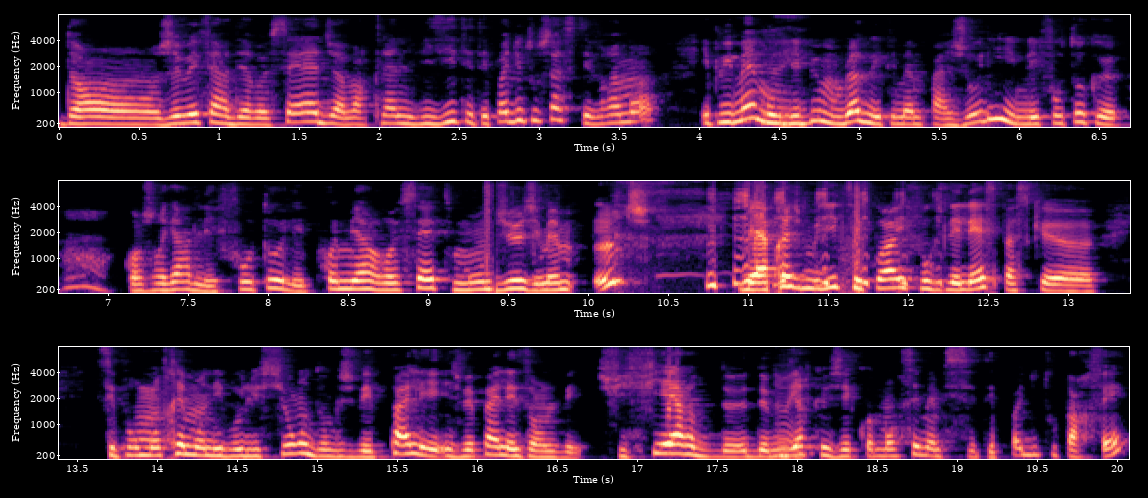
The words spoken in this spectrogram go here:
dans je vais faire des recettes, je vais avoir plein de visites, c'était pas du tout ça, c'était vraiment et puis même au début mon blog n'était même pas joli, les photos que oh, quand je regarde les photos, les premières recettes, mon dieu, j'ai même honte. Mais après je me dis c'est quoi, il faut que je les laisse parce que c'est pour montrer mon évolution, donc je vais pas les je vais pas les enlever. Je suis fière de, de me dire que j'ai commencé même si c'était pas du tout parfait,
